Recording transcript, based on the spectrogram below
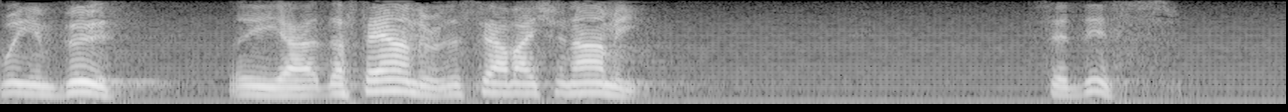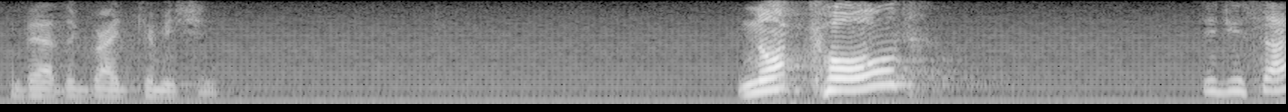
William Booth, the, uh, the founder of the Salvation Army, said this about the Great Commission. Not called, did you say?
